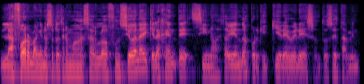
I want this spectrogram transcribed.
la forma que nosotros tenemos de hacerlo funciona y que la gente, si nos está viendo, es porque quiere ver eso. Entonces también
